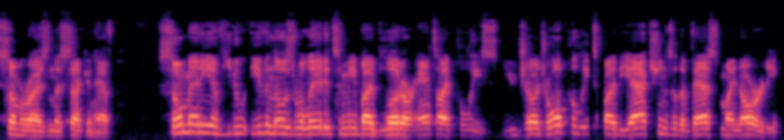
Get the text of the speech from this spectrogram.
summarizing the second half. So many of you, even those related to me by blood, are anti police. You judge all police by the actions of the vast minority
